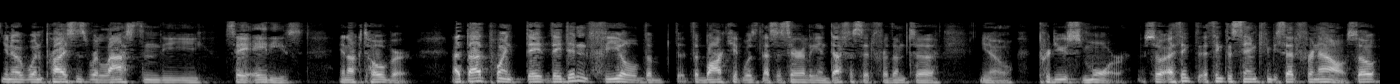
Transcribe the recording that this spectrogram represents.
you know, when prices were last in the, say, 80s in October. At that point, they, they didn't feel the, the market was necessarily in deficit for them to, you know, produce more. So I think I think the same can be said for now. So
